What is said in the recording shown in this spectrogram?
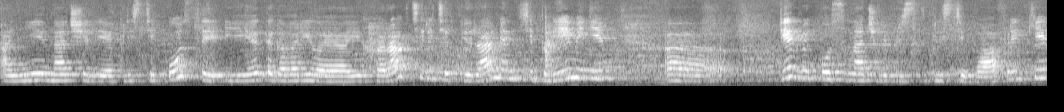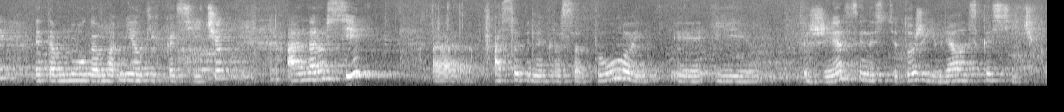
Они начали плести косы, и это говорило о их характере, темпераменте, племени. Э, первые косы начали плести в Африке, это много мелких косичек. А на Руси э, особенной красотой э, и женственностью тоже являлась косичка.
